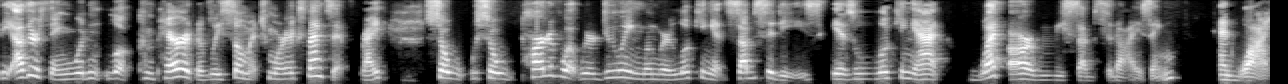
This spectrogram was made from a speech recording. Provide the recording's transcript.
the other thing wouldn't look comparatively so much more expensive, right? So, so part of what we're doing when we're looking at subsidies is looking at what are we subsidizing and why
